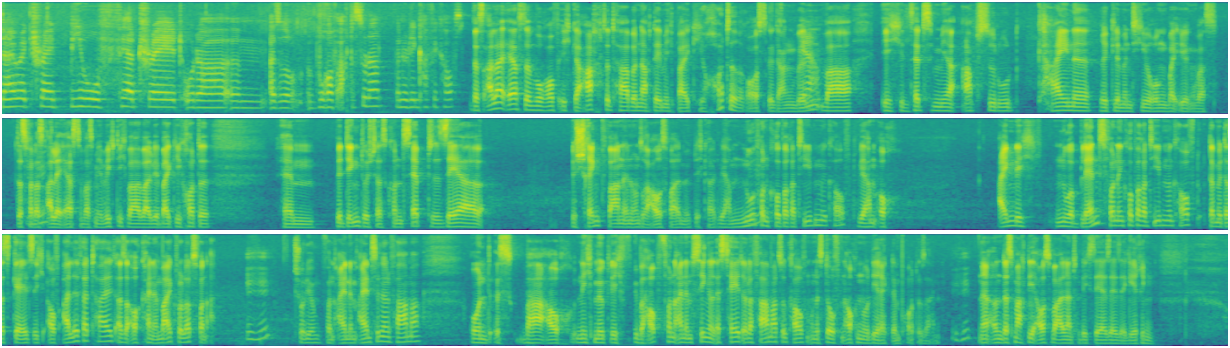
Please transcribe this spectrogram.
Direct Trade, Bio, Fair Trade oder ähm, also worauf achtest du da, wenn du den Kaffee kaufst? Das allererste, worauf ich geachtet habe, nachdem ich bei Quixote rausgegangen bin, ja. war, ich setze mir absolut keine Reglementierung bei irgendwas. Das war mhm. das allererste, was mir wichtig war, weil wir bei Quixote ähm, bedingt durch das Konzept sehr beschränkt waren in unserer Auswahlmöglichkeit. Wir haben nur mhm. von Kooperativen gekauft. Wir haben auch eigentlich nur Blends von den Kooperativen gekauft, damit das Geld sich auf alle verteilt, also auch keine Microlots von, mhm. Entschuldigung, von einem einzelnen Farmer. Und es war auch nicht möglich, überhaupt von einem Single Estate oder Farmer zu kaufen und es durften auch nur Direktimporte sein. Mhm. Ne, und das macht die Auswahl natürlich sehr, sehr, sehr gering.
